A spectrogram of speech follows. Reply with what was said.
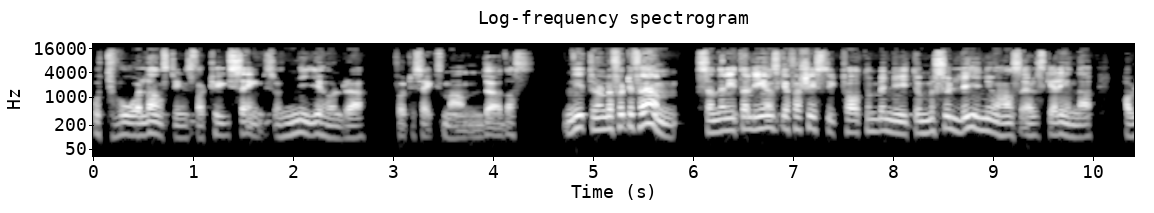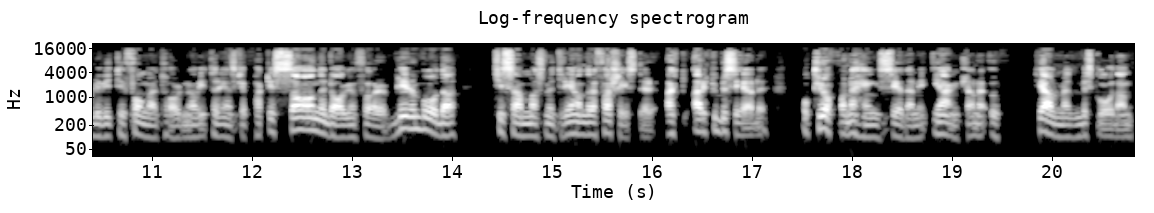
och två landstigningsfartyg sänks och 946 man dödas. 1945, sedan den italienska fascistdiktatorn Benito Mussolini och hans älskarinna har blivit tillfångatagna av italienska partisaner dagen före, blir de båda tillsammans med tre andra fascister arkebuserade och kropparna hängs sedan i anklarna upp till allmän beskådan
